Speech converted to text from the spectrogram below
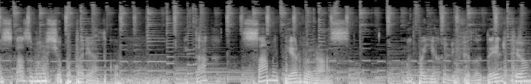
Рассказываю все по порядку. Итак, самый первый раз мы поехали в Филадельфию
